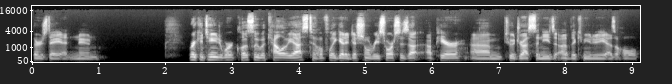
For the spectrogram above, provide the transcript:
Thursday at noon. We're continuing to work closely with Cal OES to hopefully get additional resources up, up here um, to address the needs of the community as a whole.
